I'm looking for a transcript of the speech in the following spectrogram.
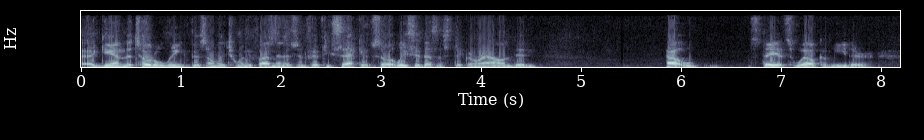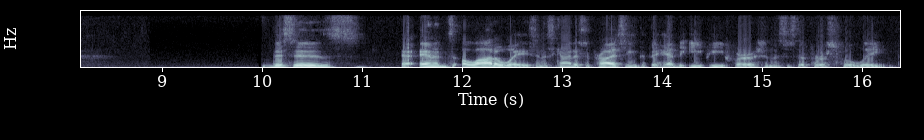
again, the total length is only 25 minutes and 50 seconds, so at least it doesn't stick around and outstay its welcome either this is, and it's a lot of ways, and it's kind of surprising that they had the EP first, and this is the first full length.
